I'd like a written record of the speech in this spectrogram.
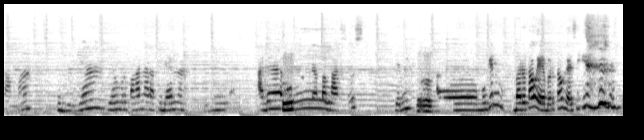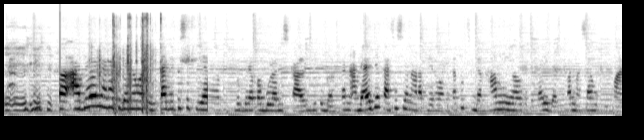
sama ibunya yang merupakan narapidana. Jadi ada beberapa kasus. Jadi eh, mungkin baru tahu ya baru tahu gak sih? Mm-mm. Eh, ada narapidana wanita gitu setiap beberapa bulan sekali gitu. Bahkan ada aja kasus yang narapidana wanita tuh sedang hamil ketika dijatuhkan masa hukuman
